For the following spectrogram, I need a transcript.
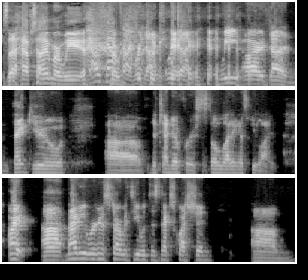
Is that halftime? Are we? That was halftime. We're done. We're done. We are done. Thank you, uh, Nintendo, for still letting us be live. All right, uh, Maggie, we're going to start with you with this next question. Um,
